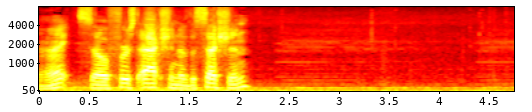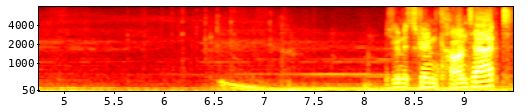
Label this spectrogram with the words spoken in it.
Alright, so first action of the session. You're gonna scream contact?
